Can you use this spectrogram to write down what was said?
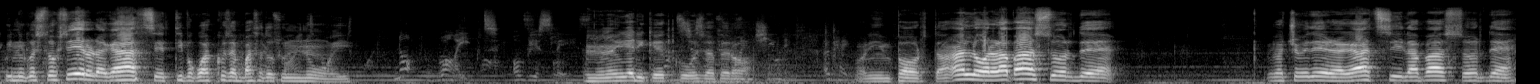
Quindi questo siero, ragazzi, è tipo qualcosa basato su noi. Non ho idea di che cosa, però. Non importa. Allora, la password è... Vi faccio vedere, ragazzi, la password è...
